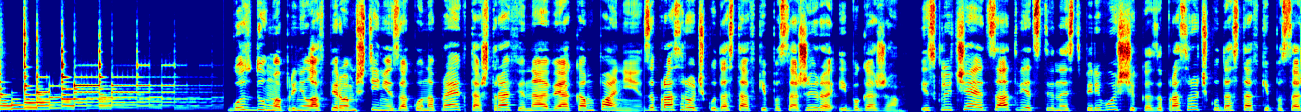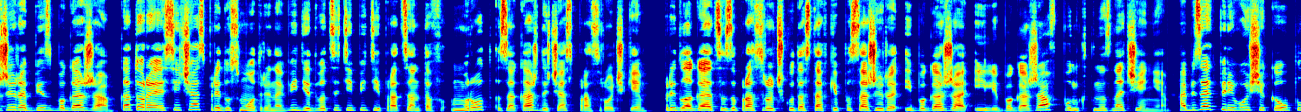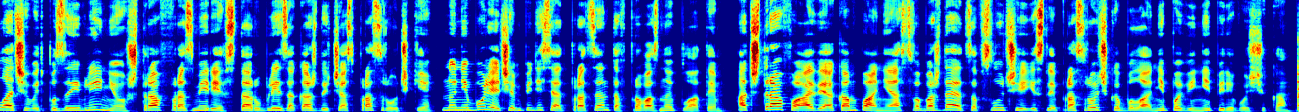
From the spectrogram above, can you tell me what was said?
Госдума приняла в первом чтении законопроект о штрафе на авиакомпании за просрочку доставки пассажира и багажа. Исключается ответственность перевозчика за просрочку доставки пассажира без багажа, которая сейчас предусмотрена в виде 25% МРОД за каждый час просрочки. Предлагается за просрочку доставки пассажира и багажа или багажа в пункт назначения обязать перевозчика уплачивать по заявлению штраф в размере 100 рублей за каждый час просрочки, но не более чем 50% 10% провозной платы. От штрафа авиакомпания освобождается в случае, если просрочка была не по вине перевозчика.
